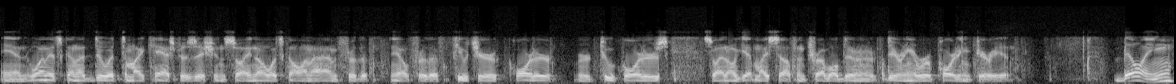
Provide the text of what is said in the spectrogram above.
and when it's going to do it to my cash position, so I know what's going on for the you know for the future quarter or two quarters, so I don't get myself in trouble during during a reporting period. Billing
